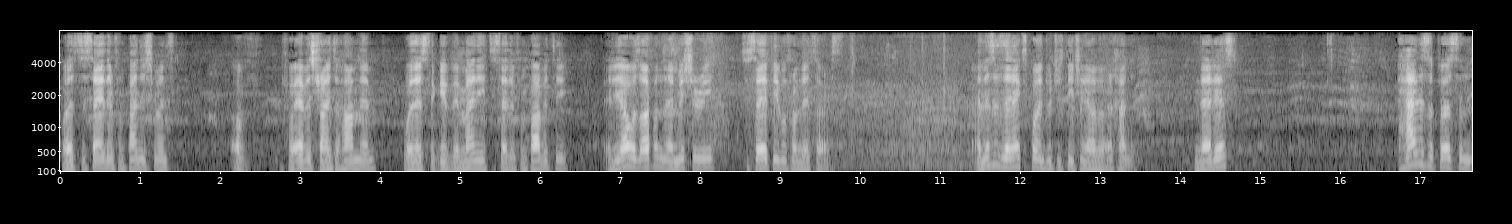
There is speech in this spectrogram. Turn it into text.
Whether it's to save them from punishment of whoever's trying to harm them, whether it's to give them money to save them from poverty. Eliyahu was often the emissary to save people from their tzaras. And this is the next point which is teaching Rabbi Archana. And that is, how does a person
